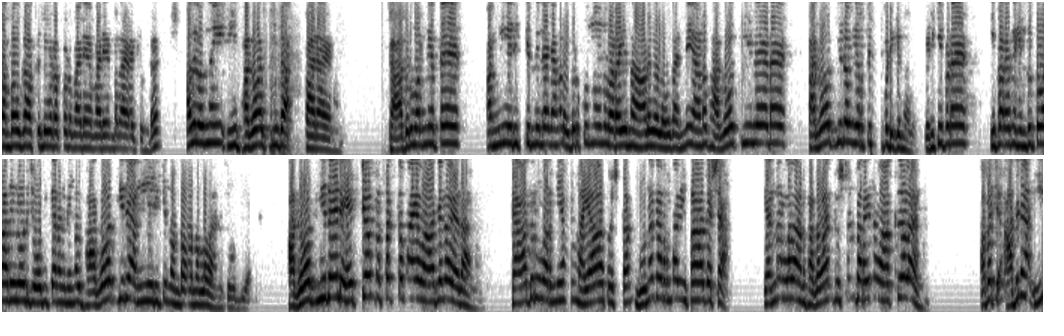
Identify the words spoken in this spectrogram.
സംഭവകാസിലൂടെ കൂടെ വര വരേണ്ടതായിട്ടുണ്ട്. അതിലൊന്ന് ഈ- ഭഗവത്ഗീത പാരായണം. ചാതുർവർണയത്തെ അംഗീകരിക്കുന്നില്ല ഞങ്ങൾ എതിർക്കുന്നു എന്ന് പറയുന്ന ആളുകൾ തന്നെയാണ് ഭഗവത്ഗീതയുടെ ഭഗവത്ഗീത ഉയർത്തിപ്പിടിക്കുന്നത്. എനിക്കിവിടെ ഈ പറയുന്ന ഹിന്ദുത്വവാദികളോട് ചോദിക്കാനാണ് നിങ്ങൾ ഭഗവത്ഗീത അംഗീകരിക്കുന്നുണ്ടോ? എന്നുള്ളതാണ് ചോദ്യം. ഭഗവത്ഗീതയിലെ ഏറ്റവും പ്രസക്തമായ വാചകം ഏതാണ്? ചാതുർവർണ്യം മയാ സൃഷ്ടം ഗുണകർമ്മ വിഭാഗശ. എന്നുള്ളതാണ്. ഭഗവാൻ കൃഷ്ണൻ പറയുന്ന വാക്കുകളാണ്. അപ്പൊ അതിന ഈ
